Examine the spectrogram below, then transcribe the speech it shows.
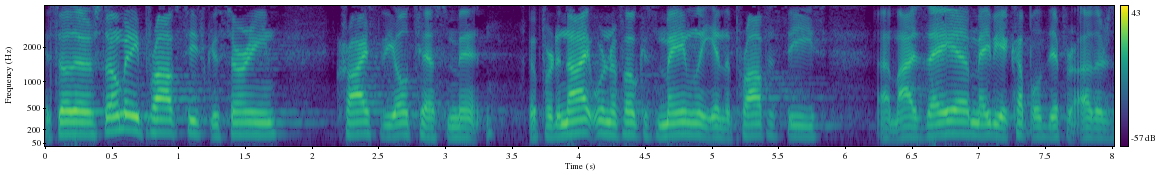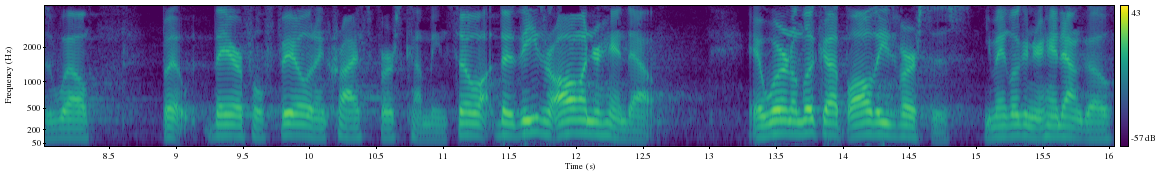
And so there are so many prophecies concerning Christ in the Old Testament, but for tonight we're going to focus mainly in the prophecies um, Isaiah, maybe a couple of different others as well, but they are fulfilled in Christ's first coming. So the, these are all on your handout. And we're going to look up all these verses. You may look in your handout and go,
